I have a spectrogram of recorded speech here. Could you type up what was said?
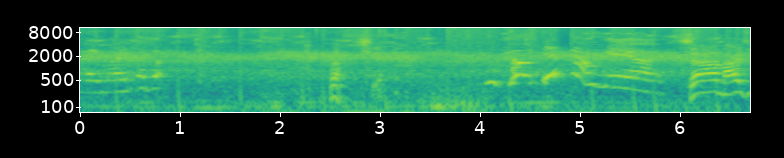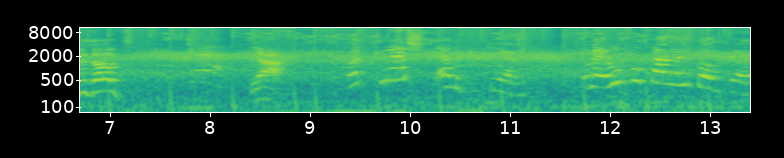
Oké, maar ik heb... wel- Shit. Hoe kan dit nou weer? Sam, hij is weer dood. Ja. Wat crasht elke keer? Oké, hoeveel gaan we kopen?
